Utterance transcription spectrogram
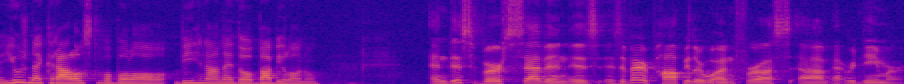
južné kráľovstvo bolo vyhnané do Babylonu. And this verse 7 is, is a very popular one for us um, at Redeemer.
